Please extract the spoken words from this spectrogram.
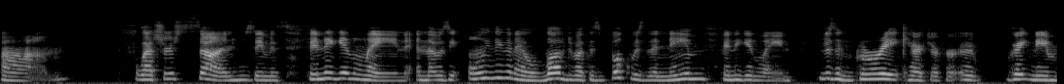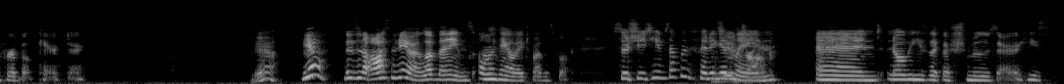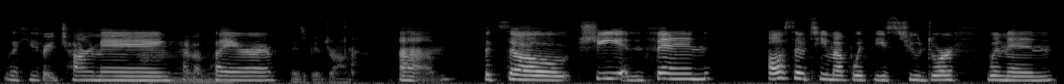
um, Fletcher's son, whose name is Finnegan Lane. And that was the only thing that I loved about this book was the name Finnegan Lane. It is a great character for a great name for a book character. yeah. Yeah, that's an awesome name. I love that name. It's the only thing I liked about this book. So she teams up with Finnegan Is he a Lane, drunk? and no, he's like a schmoozer. He's like he's very charming, kind of a Mm. player. Needs to be a drunk. Um, but so she and Finn also team up with these two dwarf women,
